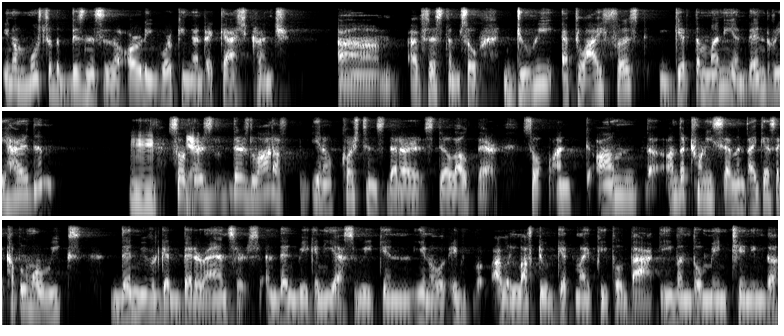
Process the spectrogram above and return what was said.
you know. Most of the businesses are already working under cash crunch um, system. So do we apply first, get the money, and then rehire them? Mm, So yeah. there's there's a lot of you know questions that are still out there. So on on the, on the 27th, I guess a couple more weeks, then we will get better answers, and then we can yes we can you know it, I would love to get my people back, even though maintaining the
